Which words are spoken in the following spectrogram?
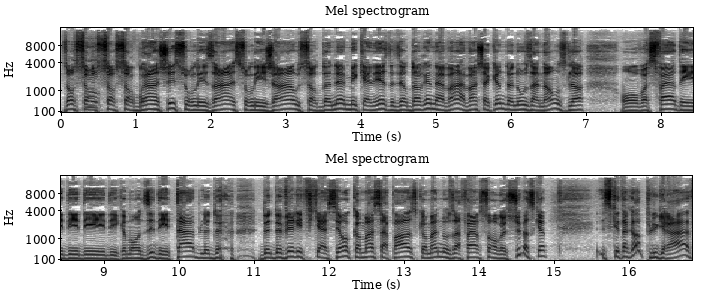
disons, sur, sur, sur, rebrancher sur les, sur les gens ou sur donner un mécanisme de dire dorénavant, avant chacune de nos annonces, là, on va se faire des, des, des, des comment on dit, des tables de, de, de vérification, comment ça passe, comment nos affaires sont reçues, parce que ce qui est encore plus grave,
